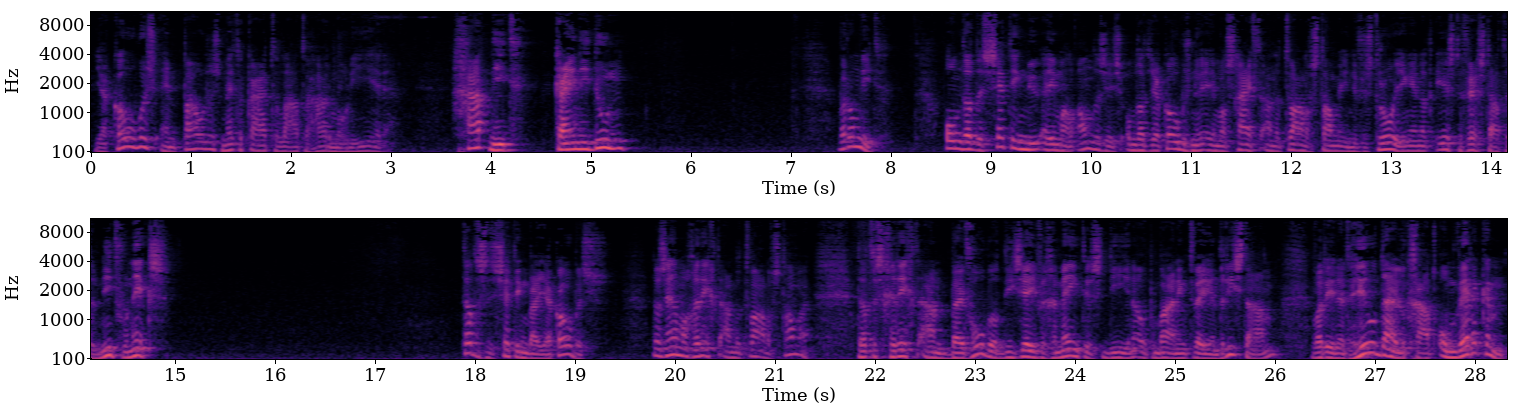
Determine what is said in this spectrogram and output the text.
Jacobus en Paulus met elkaar te laten harmoniëren. Gaat niet, kan je niet doen. Waarom niet? Omdat de setting nu eenmaal anders is. Omdat Jacobus nu eenmaal schrijft aan de twaalf stammen in de verstrooiing. En dat eerste vers staat er niet voor niks. Dat is de setting bij Jacobus. Dat is helemaal gericht aan de twaalf stammen. Dat is gericht aan bijvoorbeeld die zeven gemeentes die in openbaring 2 en 3 staan. Waarin het heel duidelijk gaat om werken.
